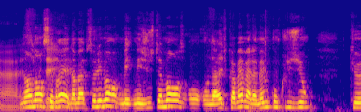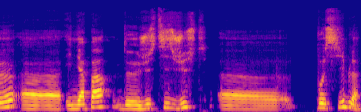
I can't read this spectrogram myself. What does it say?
Euh, non, non, c'est vrai, non, mais absolument. Mais, mais justement, on, arrive quand même à la même conclusion que euh, il n'y a pas de justice juste possible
